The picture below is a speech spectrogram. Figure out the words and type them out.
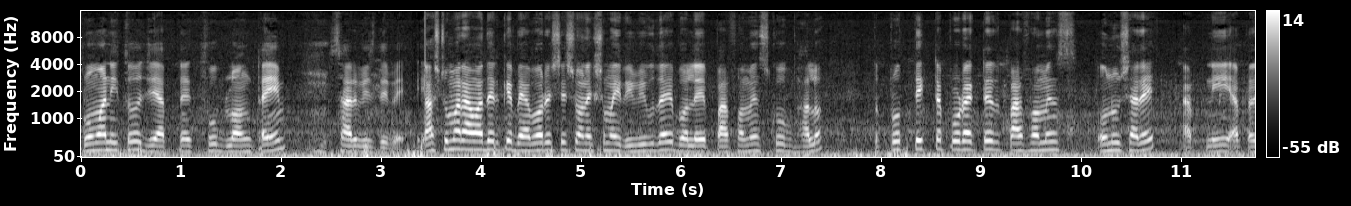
প্রমাণিত যে আপনার খুব লং টাইম সার্ভিস দেবে। কাস্টমার আমাদেরকে ব্যবহারের শেষে অনেক সময় রিভিউ দেয়, বলে পারফরমেন্স খুব ভালো। তো প্রত্যেকটা প্রোডাক্টের পারফরমেন্স অনুসারে আপনি আপনার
